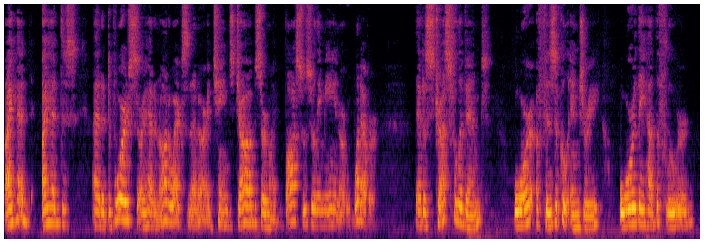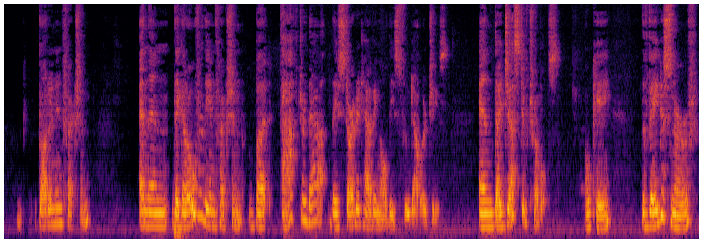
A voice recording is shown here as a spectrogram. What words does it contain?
I had I had this I had a divorce or I had an auto accident or I changed jobs or my boss was really mean or whatever. They had a stressful event or a physical injury or they had the flu or got an infection and then they got over the infection but after that they started having all these food allergies and digestive troubles okay the vagus nerve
